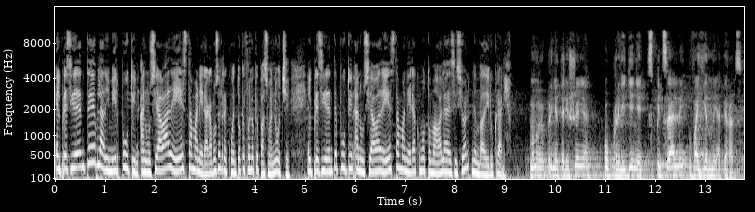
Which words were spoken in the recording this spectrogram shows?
El presidente Vladimir Putin anunciaba de esta manera, hagamos el recuento que fue lo que pasó anoche. El presidente Putin anunciaba de esta manera cómo tomaba la decisión de invadir Ucrania. мною принято решение о проведении специальной военной операции.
